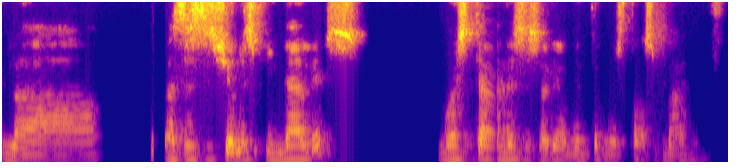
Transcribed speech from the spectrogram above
la, las decisiones finales no están necesariamente en nuestras manos.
